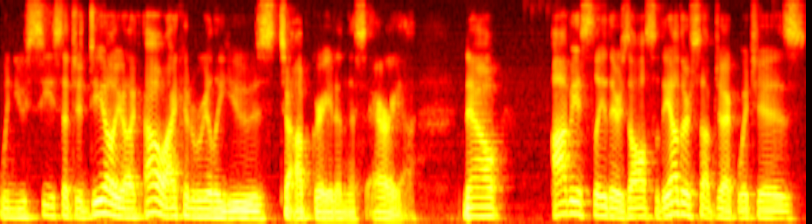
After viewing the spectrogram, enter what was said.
when you see such a deal, you're like, oh, I could really use to upgrade in this area. Now, obviously, there's also the other subject, which is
